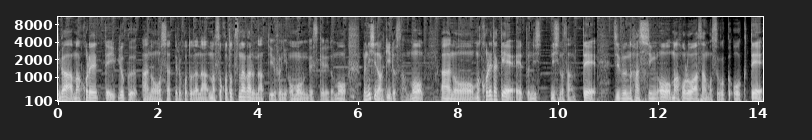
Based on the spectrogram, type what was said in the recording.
が、まあ、これってよくあのおっしゃってることだな、まあ、そことつながるなっていうふうに思うんですけれども、まあ、西野昭弘さんもあの、まあ、これだけ、えっと、西野さんって自分の発信を、まあ、フォロワーさんもすごく多くて、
